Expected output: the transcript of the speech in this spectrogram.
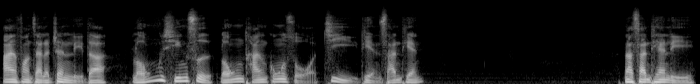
安放在了镇里的龙兴寺龙潭公所祭奠三天。那三天里，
